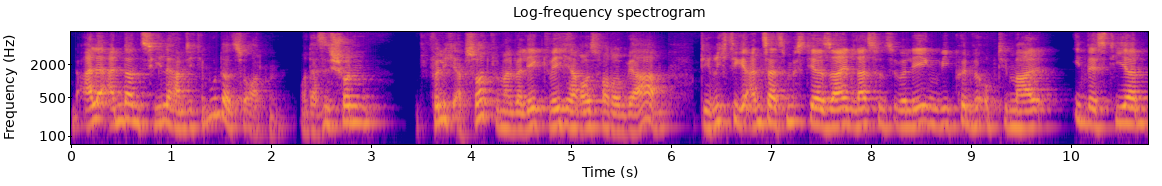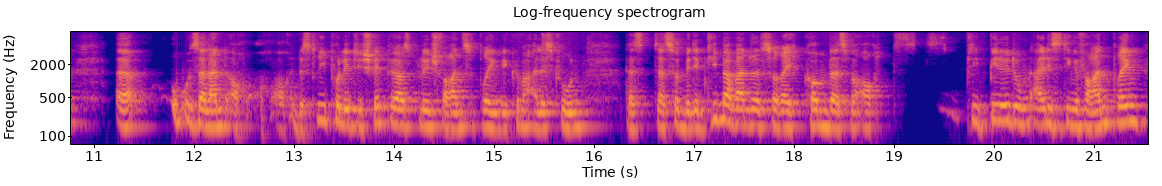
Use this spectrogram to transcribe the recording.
Und alle anderen Ziele haben sich dem unterzuordnen. Und das ist schon völlig absurd, wenn man überlegt, welche Herausforderungen wir haben die richtige Ansatz müsste ja sein, lasst uns überlegen, wie können wir optimal investieren, äh, um unser Land auch, auch, auch industriepolitisch, wettbewerbspolitisch voranzubringen. Wie können wir alles tun, dass, dass wir mit dem Klimawandel zurechtkommen, dass wir auch die Bildung und all diese Dinge voranbringen.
